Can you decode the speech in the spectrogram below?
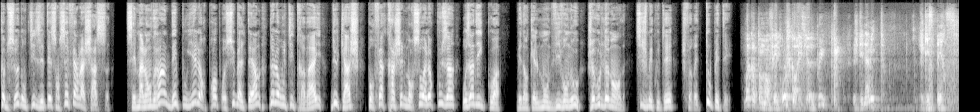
comme ceux dont ils étaient censés faire la chasse. Ces malandrins dépouillaient leurs propres subalternes de leur outil de travail, du cash, pour faire cracher le morceau à leurs cousins, aux indiques quoi. Mais dans quel monde vivons-nous? Je vous le demande. Si je m'écoutais, je ferais tout péter. Moi, quand on m'en fait trop, je correctionne plus. Je dynamite. Je disperse.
